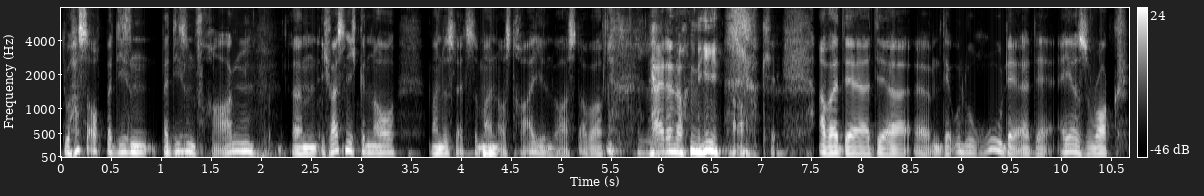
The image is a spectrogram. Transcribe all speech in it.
Du hast auch bei diesen, bei diesen Fragen, ähm, ich weiß nicht genau, wann du das letzte Mal in Australien warst, aber leider noch nie. okay. Aber der, der, ähm, der Uluru, der, der Ayers Rock,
